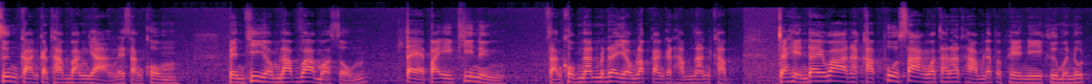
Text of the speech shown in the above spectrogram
ซึ่งการกระทำบางอย่างในสังคม เป็นที่ยอมรับว่าเหมาะสม แต่ไปอีกที่หนึ่ง สังคมนั้นไม่ได้ยอมรับการกระทำนั้นครับ จะเห็นได้ว่านะครับผู้สร้างวัฒนธรรมและประเพณีคือมนุษย์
